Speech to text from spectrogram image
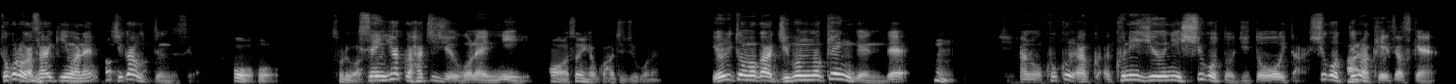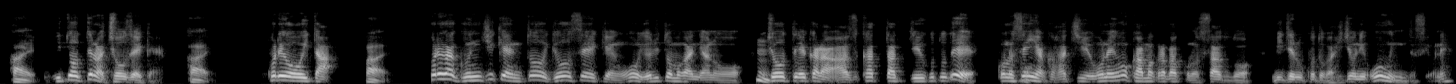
ところが最近はね、うん違うって言うんですよ。ほうほう。それは。1185年にああ、1185年。頼朝が自分の権限で、うんあの国あ国中に守護と地頭を置いた。守護っていうのは警察権、はい。地頭っていうのは徴税権。はい。これを置いた。はい。これが軍事権と行政権を頼朝があの、うん朝廷から預かったっていうことで、この1185年を鎌倉幕府のスタートと見てることが非常に多いんですよね。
